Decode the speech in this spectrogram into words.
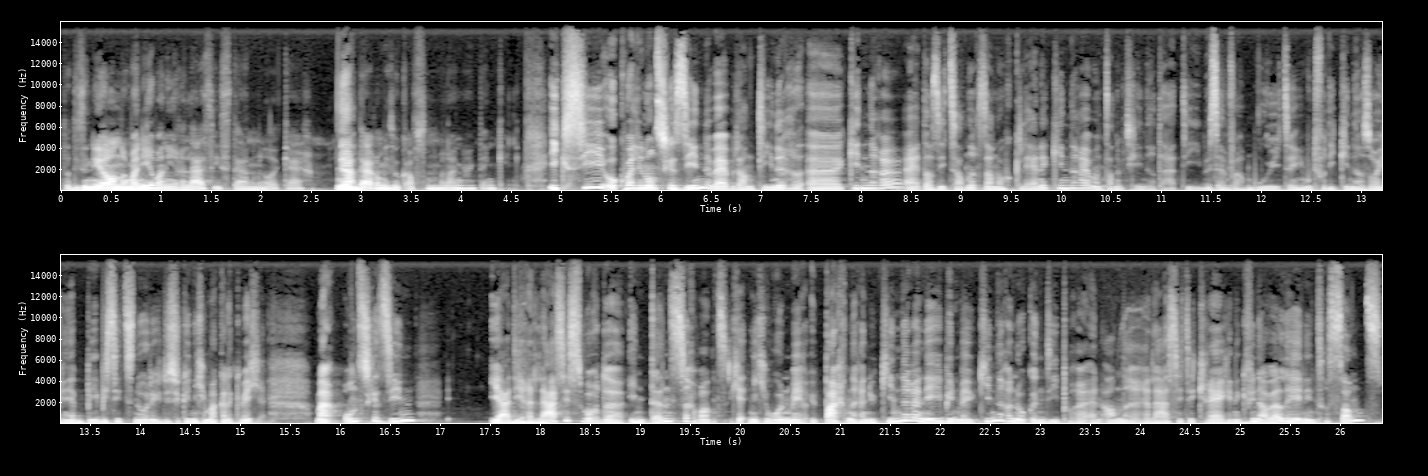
dat is een heel andere manier van in relatie staan met elkaar. Ja. En daarom is ook afstand belangrijk, denk ik. Ik zie ook wel in ons gezin, wij hebben dan tienerkinderen. dat is iets anders dan nog kleine kinderen. Want dan heb je inderdaad die, we zijn vermoeid en je moet voor die kinderen zorgen. Je hebt babysits nodig, dus je kunt niet gemakkelijk weg. Maar ons gezin, ja, die relaties worden intenser. Want je hebt niet gewoon meer je partner en je kinderen. Nee, je bent met je kinderen ook een diepere en andere relatie te krijgen. Ik vind dat wel heel interessant.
